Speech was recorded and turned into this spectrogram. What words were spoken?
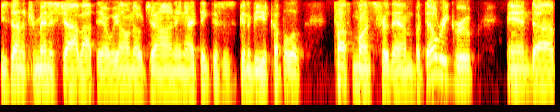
he's done a tremendous job out there. We all know John, and I think this is going to be a couple of tough months for them, but they'll regroup. And uh,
